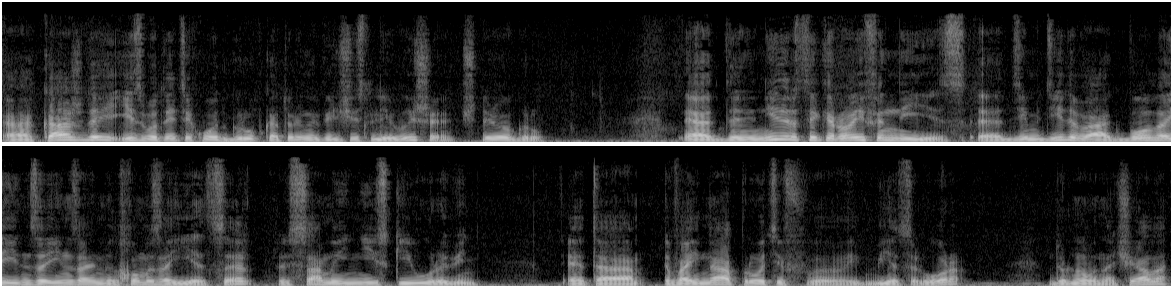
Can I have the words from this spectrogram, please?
э, каждой из вот этих вот групп, которые мы перечислили выше, четырех групп. Э, Нидерстик Ройфен из э, Димдидова Акбола Инза Инза Милхома Заецер. То есть самый низкий уровень это война против Ецергора, дурного начала.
